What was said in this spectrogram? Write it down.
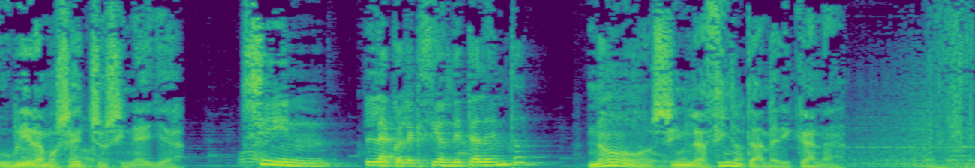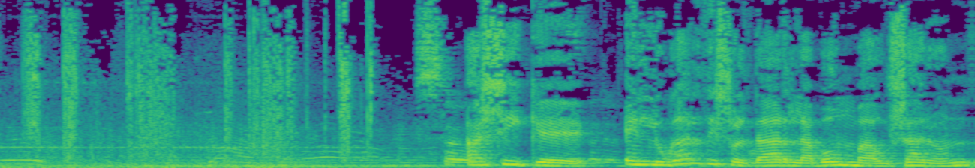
hubiéramos hecho sin ella. ¿Sin la colección de talento? No, sin la cinta americana. Así que, en lugar de soldar la bomba, usaron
